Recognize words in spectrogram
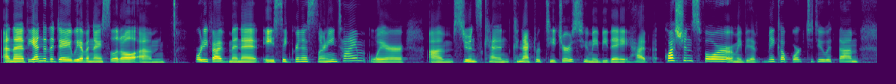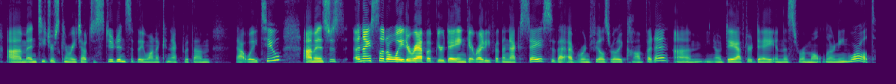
And then at the end of the day, we have a nice little um, 45 minute asynchronous learning time where um, students can connect with teachers who maybe they had questions for or maybe they have makeup work to do with them. Um, and teachers can reach out to students if they want to connect with them that way too. Um, and it's just a nice little way to wrap up your day and get ready for the next day so that everyone feels really confident, um, you know, day after day in this remote learning world.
